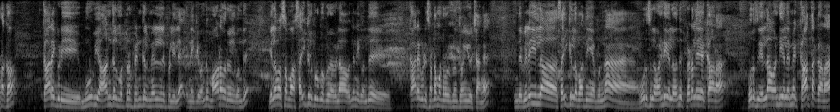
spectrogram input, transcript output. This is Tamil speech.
வணக்கம். காரைக்குடி மூவி ஆண்கள் மற்றும் பெண்கள் மேல்நிலைப்பள்ளியில் இன்னைக்கு வந்து மாணவர்களுக்கு வந்து இலவசமாக சைக்கிள் கொடுக்கக்கூடிய விழா வந்து இன்னைக்கு வந்து காரைக்குடி சட்டமன்ற உறுப்பினர் துவங்கி வச்சாங்க. இந்த விலையில்லா சைக்கிளில் பார்த்தீங்க அப்படின்னா ஒரு சில வண்டிகளில் வந்து பெடலையே காணா ஒரு சில எல்லா வண்டிகளையுமே காத்த காணா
